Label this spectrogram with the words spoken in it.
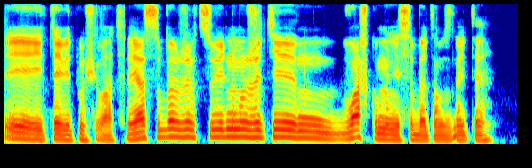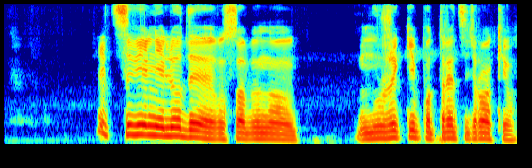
і йти відпочивати. Я себе вже в цивільному житті важко мені себе там знайти. І цивільні люди, особливо мужики по 30 років,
